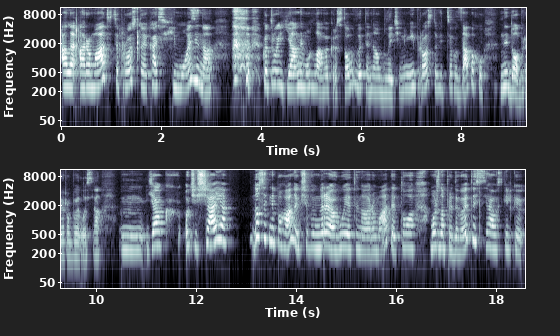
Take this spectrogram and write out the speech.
Але аромат це просто якась хімозіна, котру я не могла використовувати на обличчі. Мені просто від цього запаху недобре робилося. Як очищає, досить непогано, якщо ви не реагуєте на аромати, то можна придивитися, оскільки.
